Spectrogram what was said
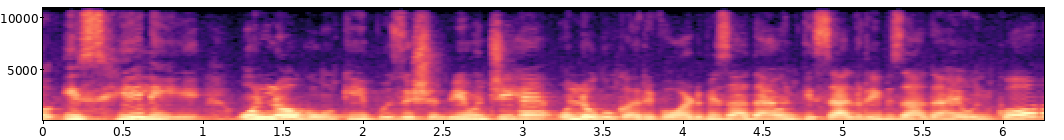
तो इस ही लिए उन लोगों की पोजीशन भी ऊँची है, उन लोगों का रिवॉर्ड भी ज़्यादा है, उनकी सैलरी भी ज़्यादा है, उनको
